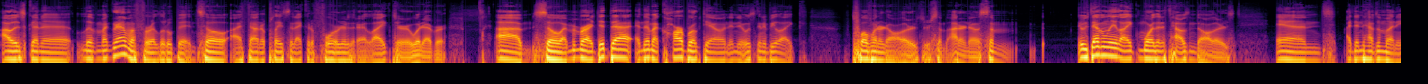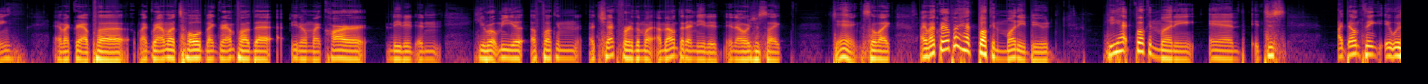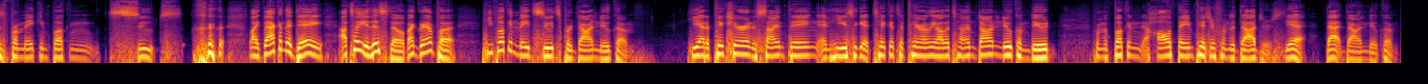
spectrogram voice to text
I was gonna live with my grandma for a little bit until I found a place that I could afford or that I liked or whatever. Um, so I remember I did that, and then my car broke down, and it was gonna be like twelve hundred dollars or something. I don't know, some it was definitely like more than a thousand dollars, and I didn't have the money. And my grandpa, my grandma told my grandpa that you know my car needed, and he wrote me a, a fucking a check for the amount that I needed, and I was just like, dang. So like, like my grandpa had fucking money, dude. He had fucking money, and it just. I don't think it was from making fucking suits. like back in the day, I'll tell you this though, my grandpa, he fucking made suits for Don Newcombe. He had a picture and a signed thing, and he used to get tickets apparently all the time. Don Newcombe, dude, from the fucking Hall of Fame pitcher from the Dodgers. Yeah, that Don Newcombe.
